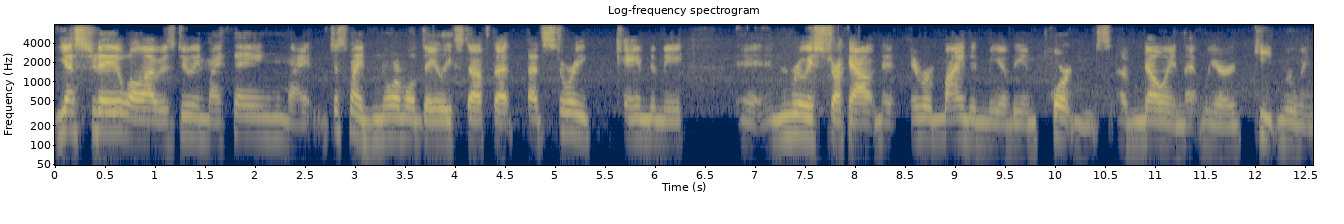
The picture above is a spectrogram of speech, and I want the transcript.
yesterday while I was doing my thing, my just my normal daily stuff, that that story came to me and really struck out and it, it reminded me of the importance of knowing that we are keep moving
